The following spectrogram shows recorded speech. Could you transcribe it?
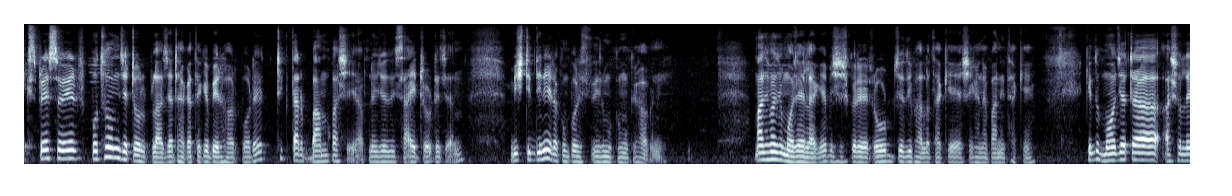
এক্সপ্রেসওয়ের প্রথম যে টোল প্লাজা ঢাকা থেকে বের হওয়ার পরে, ঠিক তার বাম পাশে আপনি যদি সাইড রোডে যান, বৃষ্টির দিনে এরকম পরিস্থিতির মুখোমুখি হবেন। মাঝে মাঝে মজাই লাগে, বিশেষ করে রোড যদি ভালো থাকে, সেখানে পানি থাকে। কিন্তু মজাটা আসলে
